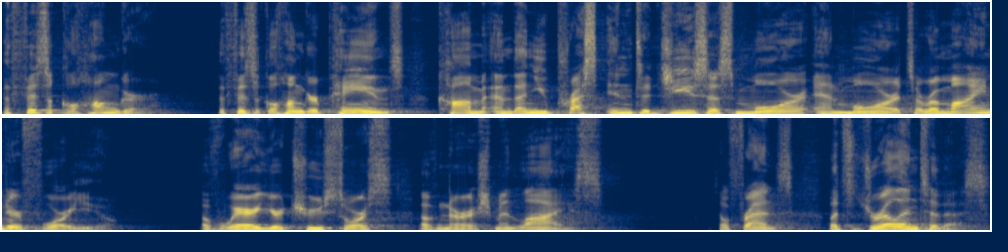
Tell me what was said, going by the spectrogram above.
The physical hunger, the physical hunger pains come, and then you press into Jesus more and more. It's a reminder for you of where your true source of nourishment lies. So, friends, let's drill into this.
